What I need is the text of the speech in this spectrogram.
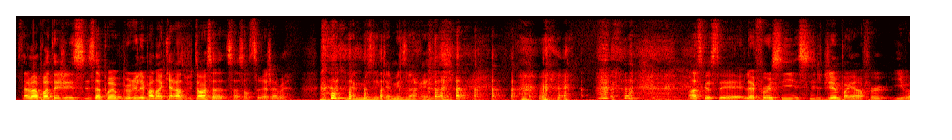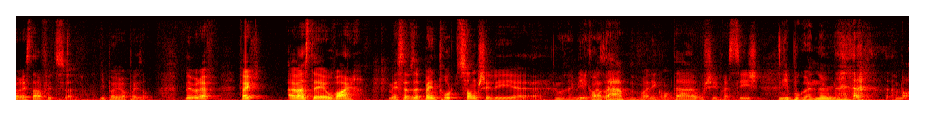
c'est tellement protégé ici, ça pourrait brûler pendant 48 heures, ça, ça sortirait jamais. La musique à mes oreilles. En tout cas, c'est. Le feu, si, si le gym pogne en feu, il va rester en feu tout seul. Il pognera pas les autres. Mais bref. Fait que, avant, c'était ouvert. Mais ça faisait bien trop de son chez les. euh, les comptables, Ouais, les comptables ou chez Prestige. les bougonneux. Bon.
